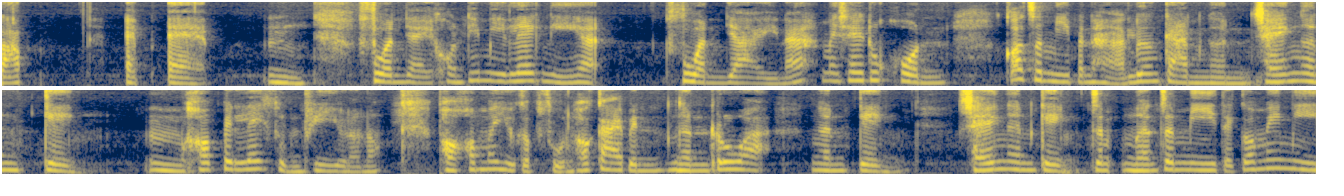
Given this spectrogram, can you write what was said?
ลับๆแอบแอบๆอืมส่วนใหญ่คนที่มีเลขนี้อะส่วนใหญ่นะ ไม่ใช่ทุกคนก็จะมีปัญหาเรื่องการเงินใช้เงินเก่ง อืมเขาเป็นเลขศูนย์ทรีอยู่แล้วเนาะพอเขามาอยู่กับศูนย์เขากลายเป็นเงินรั่ว เงินเก่ง ใช้เงินเก่งเหมือนจะมีแต่ก็ไม่มี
